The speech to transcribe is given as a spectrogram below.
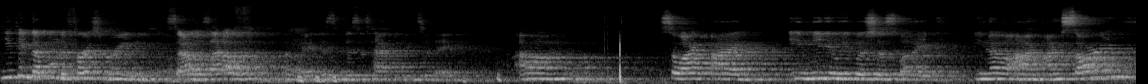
He picked up on the first ring. So I was like, oh, okay, this, this is happening today. Um, so I, I immediately was just like, you know, I'm, I'm sorry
